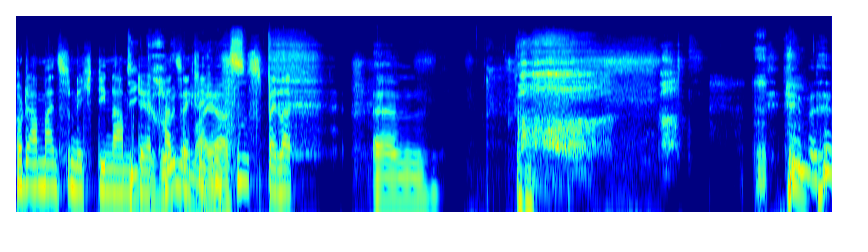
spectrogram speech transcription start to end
Oder meinst du nicht die Namen Die der tatsächlichen Grönemeyers. Fußballer? Ähm, oh Gott. Himmel.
